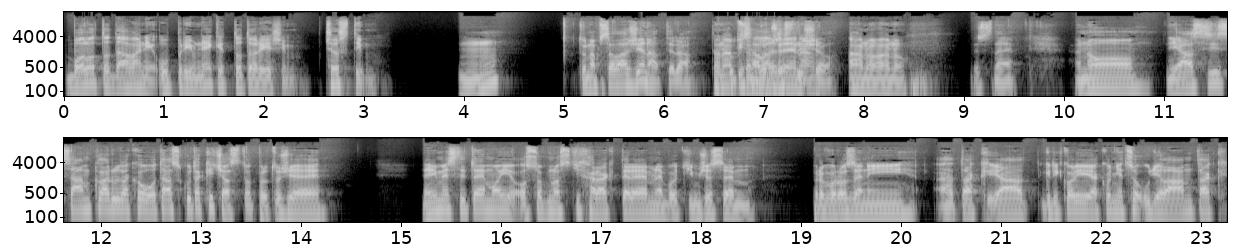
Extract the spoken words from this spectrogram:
bolo to dávanie úprimne, keď toto riešim. Čo s tým? Hmm? To napsala žena teda. To napísala žena. Slyšel. Áno, áno. Jasné. No, já si sám kladu takovou otázku taky často, protože nevím, jestli to je mojí osobností, charakterem, nebo tím, že jsem prvorozený, a tak já kdykoliv jako něco udělám, tak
